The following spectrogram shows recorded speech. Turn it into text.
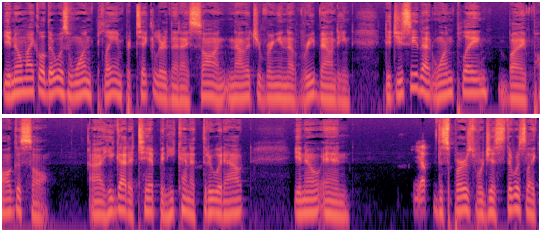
You know, Michael, there was one play in particular that I saw. And now that you're bringing up rebounding, did you see that one play by Pau Gasol? Uh, he got a tip and he kind of threw it out, you know, and Yep. the Spurs were just there was like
